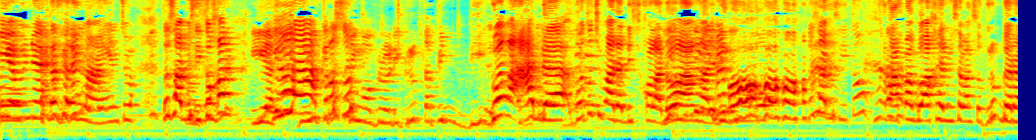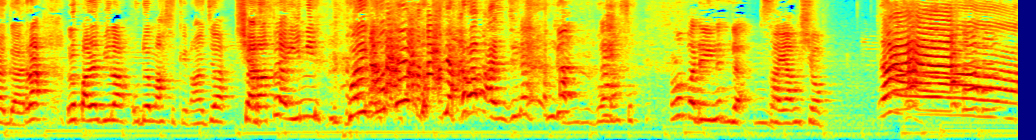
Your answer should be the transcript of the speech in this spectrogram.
iya, benar. kita sering main cuma terus habis itu kan Iya, iya kita terus sering ngobrol di grup tapi di gue nggak ada gue tuh cuma ada di sekolah doang nggak ada di grup. Terus habis itu kenapa gue akhirnya bisa masuk grup? Gara-gara lu pada bilang udah masukin aja syaratnya ini. Gue ikutin tuh syarat anjing. Enggak gue masuk Lo pada inget nggak sayang shop? Ah!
